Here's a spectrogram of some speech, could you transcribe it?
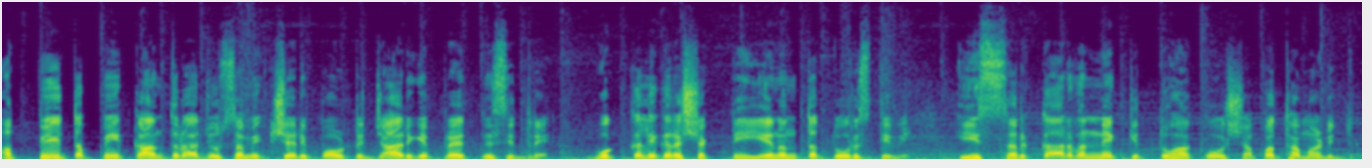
ಅಪ್ಪಿತಪ್ಪಿ ಕಾಂತರಾಜು ಸಮೀಕ್ಷೆ ರಿಪೋರ್ಟ್ ಜಾರಿಗೆ ಪ್ರಯತ್ನಿಸಿದ್ರೆ ಒಕ್ಕಲಿಗರ ಶಕ್ತಿ ಏನಂತ ತೋರಿಸ್ತೀವಿ. ಈ ಸರ್ಕಾರವನ್ನೇ ಕಿತ್ತು ಹಾಕುವ ಶಪಥ ಮಾಡಿದ್ರು.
